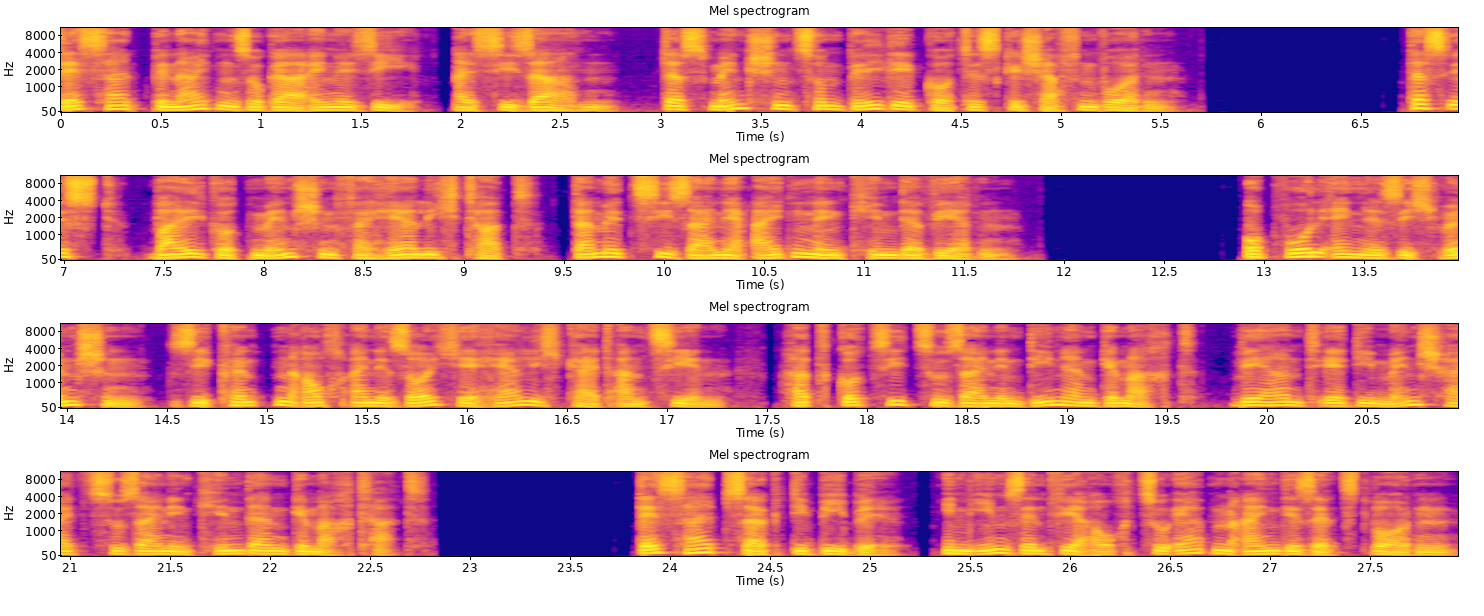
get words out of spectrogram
Deshalb beneiden sogar Engel sie, als sie sahen, dass Menschen zum Bilde Gottes geschaffen wurden. Das ist, weil Gott Menschen verherrlicht hat, damit sie seine eigenen Kinder werden. Obwohl Engel sich wünschen, sie könnten auch eine solche Herrlichkeit anziehen, hat Gott sie zu seinen Dienern gemacht, während er die Menschheit zu seinen Kindern gemacht hat. Deshalb sagt die Bibel, in ihm sind wir auch zu Erben eingesetzt worden,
